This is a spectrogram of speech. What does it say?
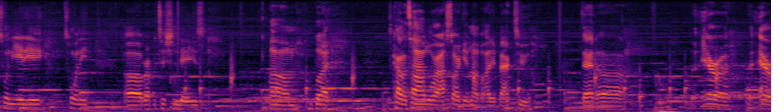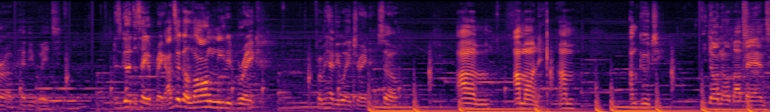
2088 20 uh, repetition days. Um, but it's kind of time where I start getting my body back to that uh, the era the era of heavyweights it's good to take a break. I took a long needed break from heavyweight training. So I'm I'm on it. I'm I'm Gucci. You don't know about bands,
